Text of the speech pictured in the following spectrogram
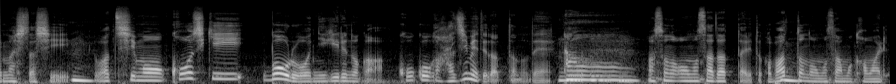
いましたし、うん、私も公式ボールを握るのが高校が初めてだったので、うん、まあ、その重さだったりとかバットの重さも変わり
